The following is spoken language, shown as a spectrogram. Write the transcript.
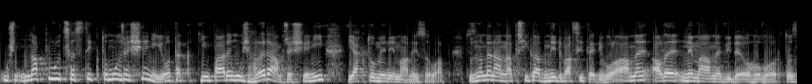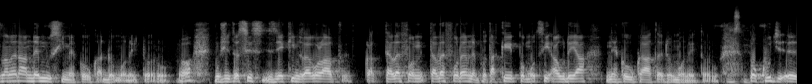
už na půl cesty k tomu řešení. Jo? Tak tím pádem už hledám řešení, jak to minimalizovat. To znamená například my dva si teď voláme, ale nemáme videohovor. To znamená, nemusíme koukat do monitoru. Jo? Můžete si s někým zavolat telefon, telefonem nebo taky pomocí audia, nekoukáte do monitoru. Pokud eh,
